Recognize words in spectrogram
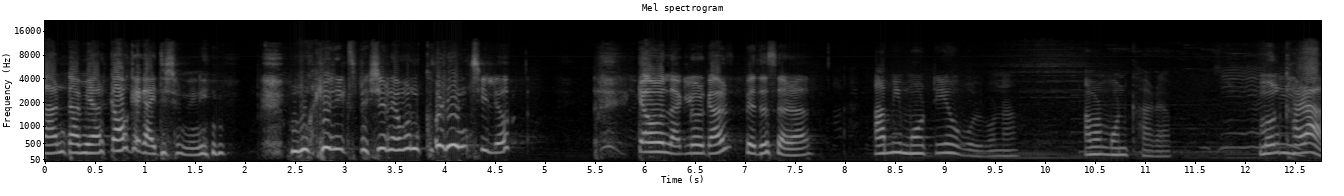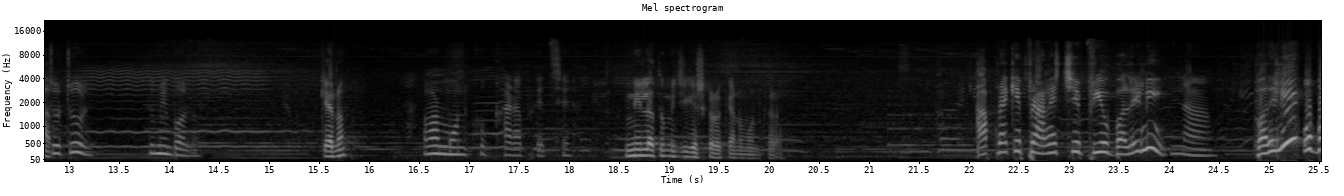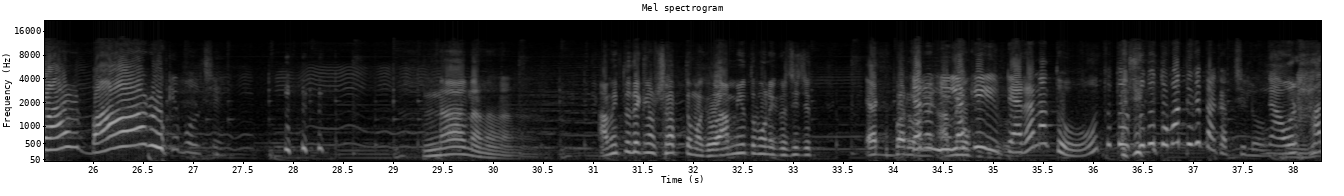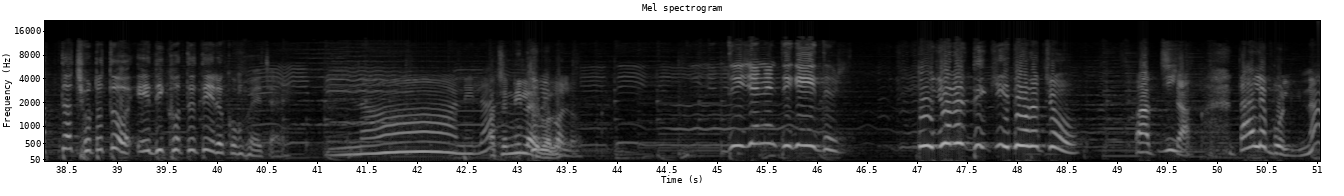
গানটা আমি আর কাউকে গাইতে শুনিনি। মুখের এক্সপ্রেশন এমন করুণ ছিল। কেমন লাগল ওর গান পেদোসারা আমি মোটেও বলব না। আমার মন খারাপ। মন খারাপ? টুটুল তুমি বলো। কেন? আমার মন খুব খারাপ হয়েছে। নীলা তুমি জিজ্ঞেস করো কেন মন খারাপ? আপনাকে প্রাণের চেয়ে প্রিয় বলেনি? না। বলেনি? ও বারবার ওকে বলছে। না না না না। আমি তো দেখলাম সব তোমাকে আমিও তো মনে করছি যে একবার কেন নীলা কি টেরা না তো? ও তো তো শুধু তোমার দিকে তাকাচ্ছিল। না ওর হাতটা ছোট তো এদিক হতে তো এরকম হয়ে যায়। না নীলা আচ্ছা, নীলাই বলো। বলো। দুজনের দিকেই দূর দুজনের দিকই ধরেছো? আচ্ছা তাহলে বলি না?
